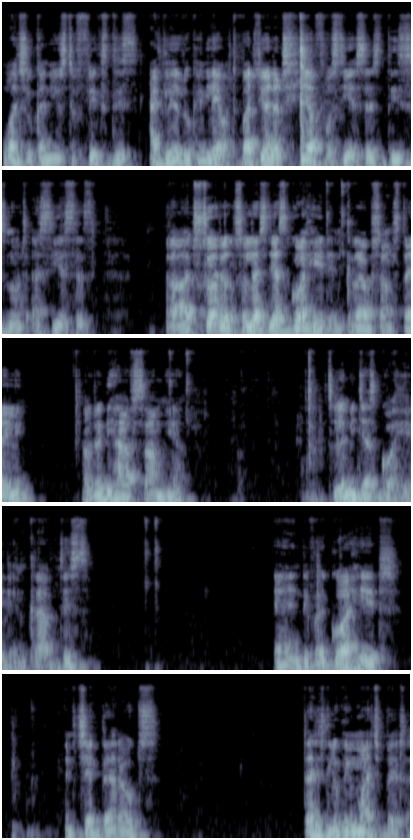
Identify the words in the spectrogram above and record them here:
what you can use to fix this ugly looking layout. But you're not here for CSS this is not a CSS uh, tutorial. So let's just go ahead and grab some styling. I already have some here. So let me just go ahead and grab this. And if I go ahead and check that out that is looking much better.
